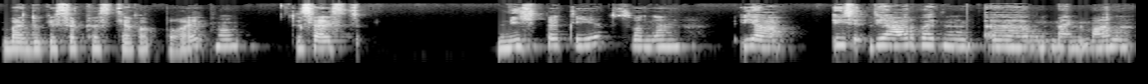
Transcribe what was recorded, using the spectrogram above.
Weil du gesagt hast, Therapeut. Hm? Das heißt, nicht bei dir, sondern? Ja, ich, wir arbeiten äh, mit meinem Mann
